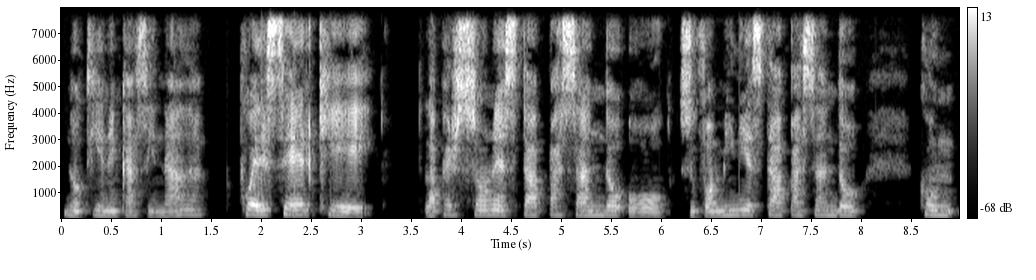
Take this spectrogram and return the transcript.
no tienen casi nada. Puede ser que la persona está pasando o su familia está pasando con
